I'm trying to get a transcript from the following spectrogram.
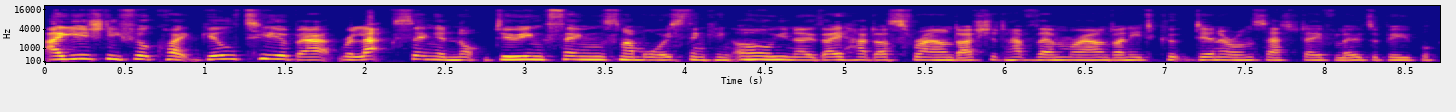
I usually feel quite guilty about relaxing and not doing things and I'm always thinking, "Oh, you know, they had us round, I should have them round. I need to cook dinner on Saturday for loads of people.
